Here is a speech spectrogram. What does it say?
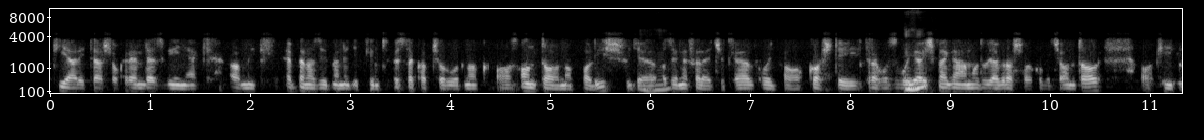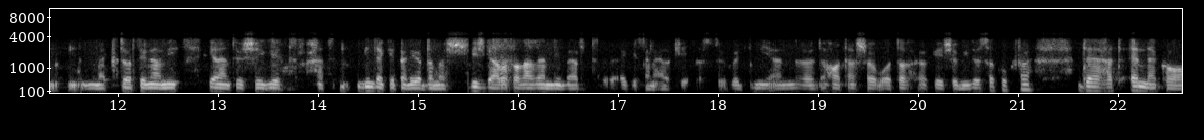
kiállítások, rendezvények, amik ebben az évben egyébként összekapcsolódnak az Antal nappal is, ugye uh-huh. azért ne felejtsük el, hogy a kastély trehozója uh-huh. is megálmodója Grassalko Markovics Antal, akinek történelmi jelentőségét hát mindenképpen érdemes vizsgálat alá venni, mert egészen elképesztő, hogy milyen hatással volt a későbbi időszakokra. De hát ennek a,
